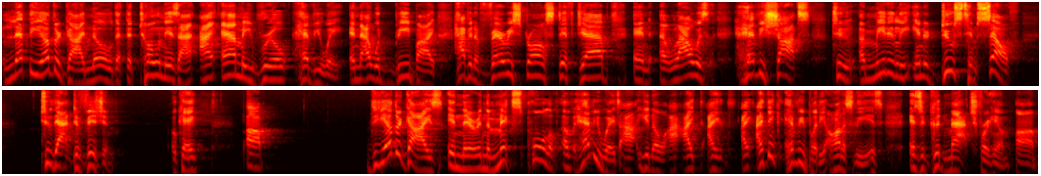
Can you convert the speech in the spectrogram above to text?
let the other guy know that the tone is I, I am a real heavyweight. And that would be by having a very strong, stiff jab and allow his heavy shots to immediately introduce himself to that division. Okay. Uh, the other guys in there in the mixed pool of, of heavyweights, I, you know, I, I, I, I think everybody honestly is is a good match for him. Um,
